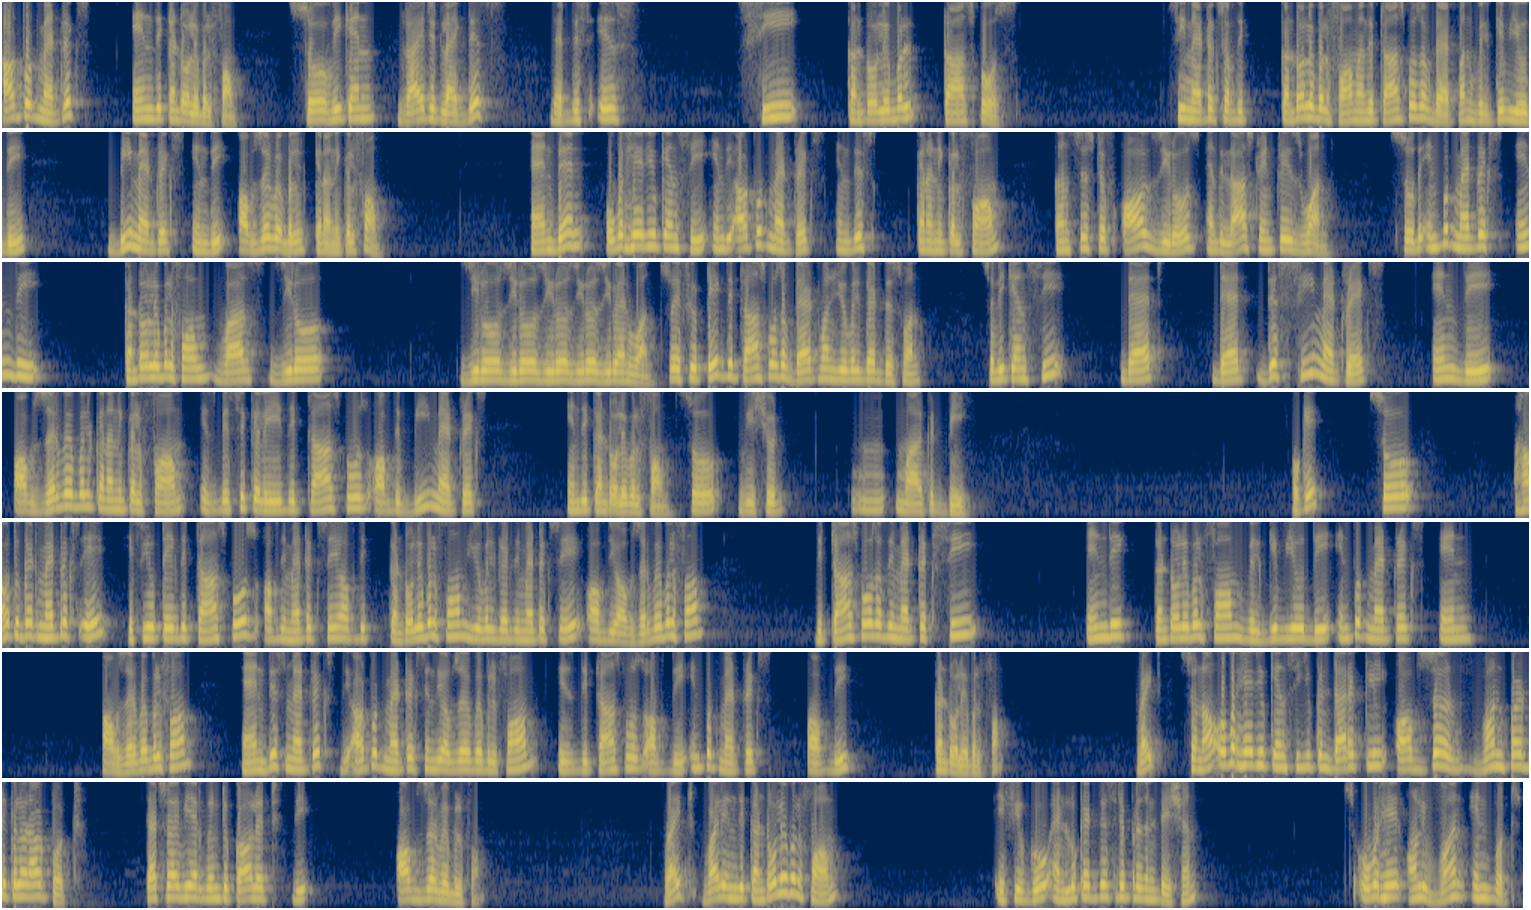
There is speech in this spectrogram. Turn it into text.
output matrix in the controllable form. So we can write it like this that this is C controllable transpose C matrix of the controllable form and the transpose of that one will give you the B matrix in the observable canonical form. And then over here you can see in the output matrix in this canonical form consists of all zeros and the last entry is 1. So the input matrix in the controllable form was 0, 0, 0, 0, 0, 0 and 1. So if you take the transpose of that one you will get this one. So we can see that that this C matrix in the observable canonical form is basically the transpose of the B matrix in the controllable form. So we should mark it B. Okay. So how to get matrix A? If you take the transpose of the matrix A of the controllable form, you will get the matrix A of the observable form. The transpose of the matrix C in the controllable form will give you the input matrix in observable form and this matrix the output matrix in the observable form is the transpose of the input matrix of the controllable form right? So now over here you can see you can directly observe one particular output. That's why we are going to call it the observable form right? While in the controllable form if you go and look at this representation so over here only one input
